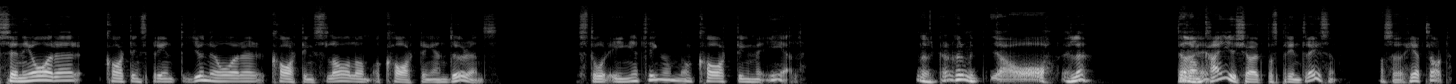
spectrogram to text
seniorer, kartingsprint juniorer, kartingslalom och karting endurance. Det står ingenting om någon karting med el. Nej, kanske de inte... Ja, eller? De Nej. kan ju köra på sprintracen. Alltså helt klart.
